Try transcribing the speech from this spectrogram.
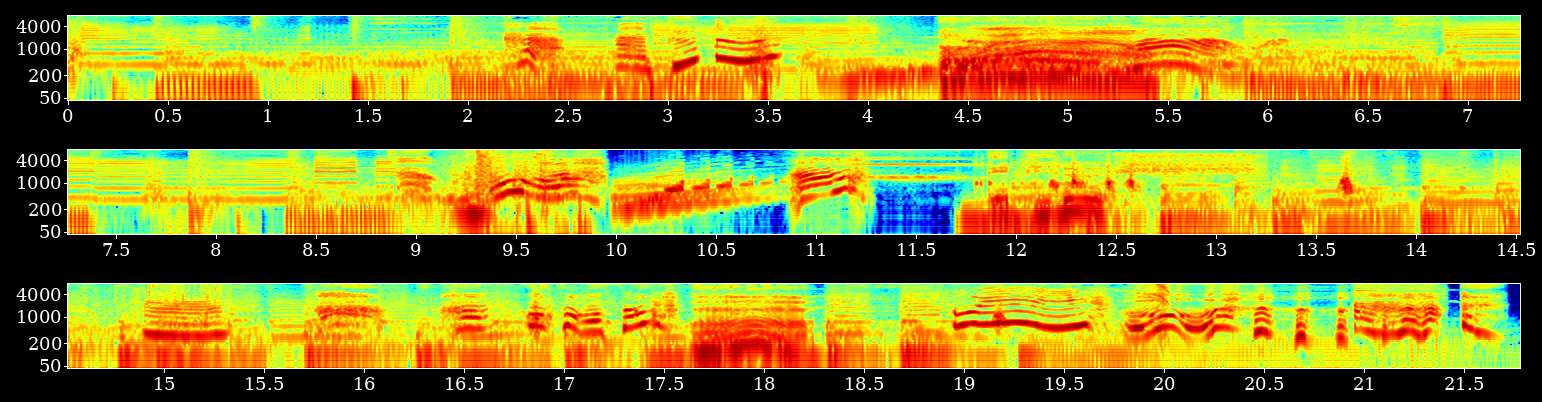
Ah, Un coucou Wow. wow. Hein Déplie-le. Hmm. On sort ensemble ah. Oui oh.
